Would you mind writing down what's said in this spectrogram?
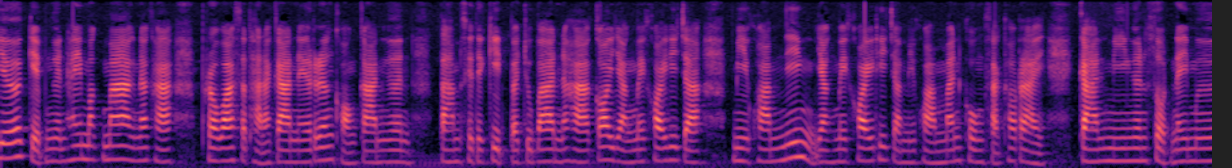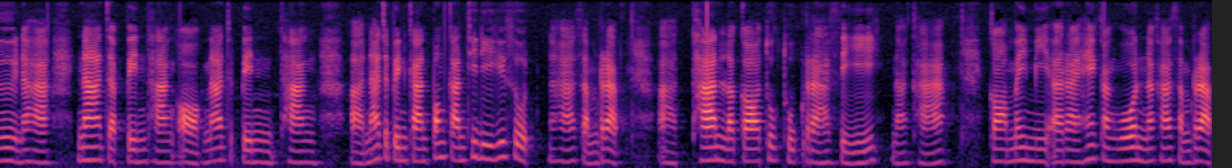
เยอะๆ เก็บเงินให้มากๆนะคะ เพราะว่าสถานการณ์ในเรื่องของการเงินตามเศรษฐกิจปัจจุบันนะคะ ก็ยังไม่ค่อยที่จะมีความนิ่ง ยังไม่ค่อยที่จะมีความมั่นคงสักเท่าไหร่ การมีเงินสดในมือนะคะ น่าจะเป็นทางออกน่าจะเป็นทางน่าจะเป็นการป้ององกันที่ดีที่สุดนะคะสำหรับท่านแล้วก็ทุกๆราศีนะคะ ก็ไม่มีอะไรให้กังวลนะคะสำหรับ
